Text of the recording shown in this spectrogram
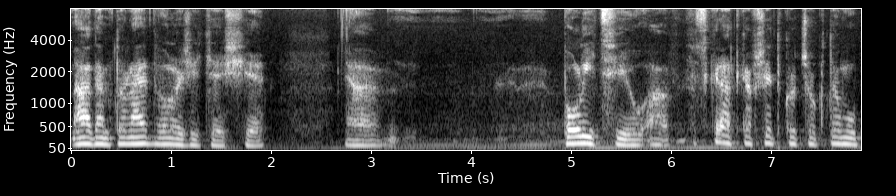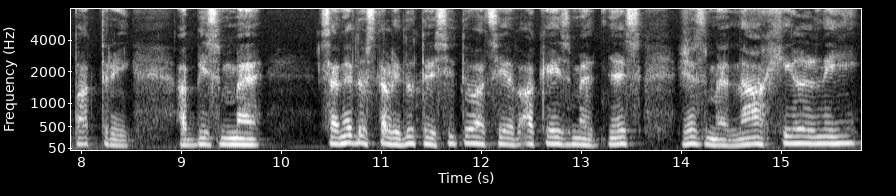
hádam, to najdôležitejšie. Políciu a skrátka všetko, čo k tomu patrí, aby sme sa nedostali do tej situácie, v akej sme dnes, že sme náchylní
